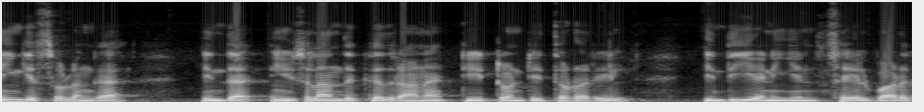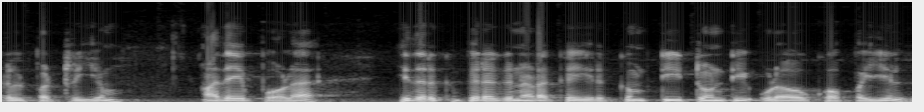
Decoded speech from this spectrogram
நீங்கள் சொல்லுங்கள் இந்த நியூசிலாந்துக்கு எதிரான டி டுவெண்டி தொடரில் இந்திய அணியின் செயல்பாடுகள் பற்றியும் அதே போல் இதற்கு பிறகு நடக்க இருக்கும் டி டுவெண்டி உலகக்கோப்பையில்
